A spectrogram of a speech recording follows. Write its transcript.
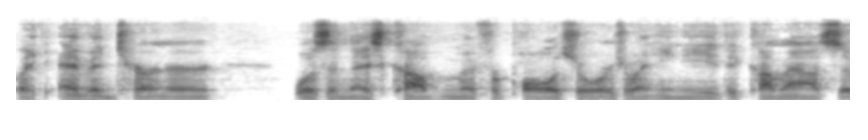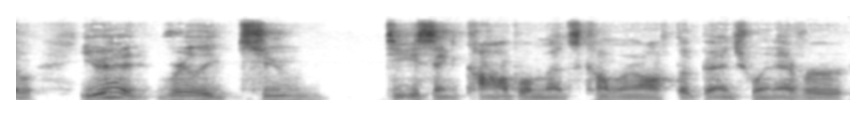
like Evan Turner was a nice compliment for Paul George when he needed to come out. So you had really two decent compliments coming off the bench whenever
